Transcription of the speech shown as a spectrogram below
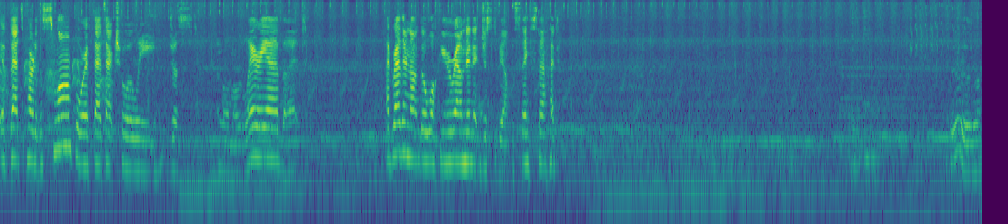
If that's part of the swamp or if that's actually just a normal area, but... I'd rather not go walking around in it just to be on the safe side. Ooh.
